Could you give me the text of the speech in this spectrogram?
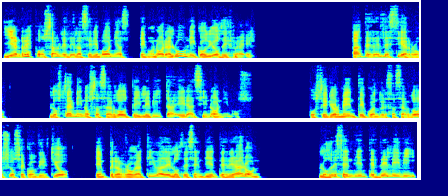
y eran responsables de las ceremonias en honor al único Dios de Israel. Antes del destierro, los términos sacerdote y levita eran sinónimos. Posteriormente, cuando el sacerdocio se convirtió en prerrogativa de los descendientes de Aarón, los descendientes de Leví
